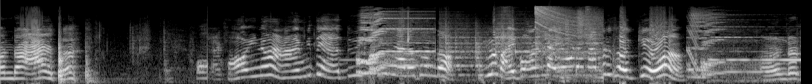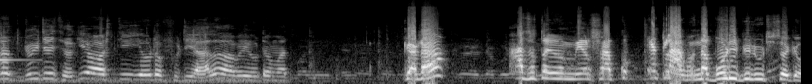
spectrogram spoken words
अन्डा आयो त होइन हामी त यहाँ दुई तिनजना छौँ नि त। यो भाइको अन्डा एउटा मात्रै छ के हो? अन्डा त दुइटै थियो कि अस्ति एउटा फुटिहाल्यो अब एउटा मात्र। केटा? आज त यो मेरो साहबको एक लाखभन्दा बढी बिल उठिसक्यो।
